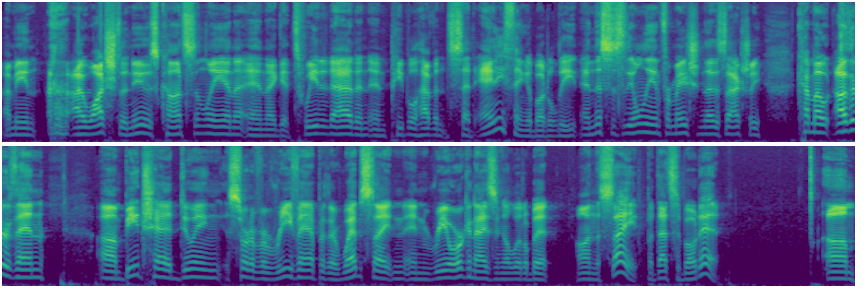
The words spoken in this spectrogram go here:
I mean, I watch the news constantly and, and I get tweeted at, and, and people haven't said anything about Elite. And this is the only information that has actually come out other than um, Beachhead doing sort of a revamp of their website and, and reorganizing a little bit on the site. But that's about it. Um,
